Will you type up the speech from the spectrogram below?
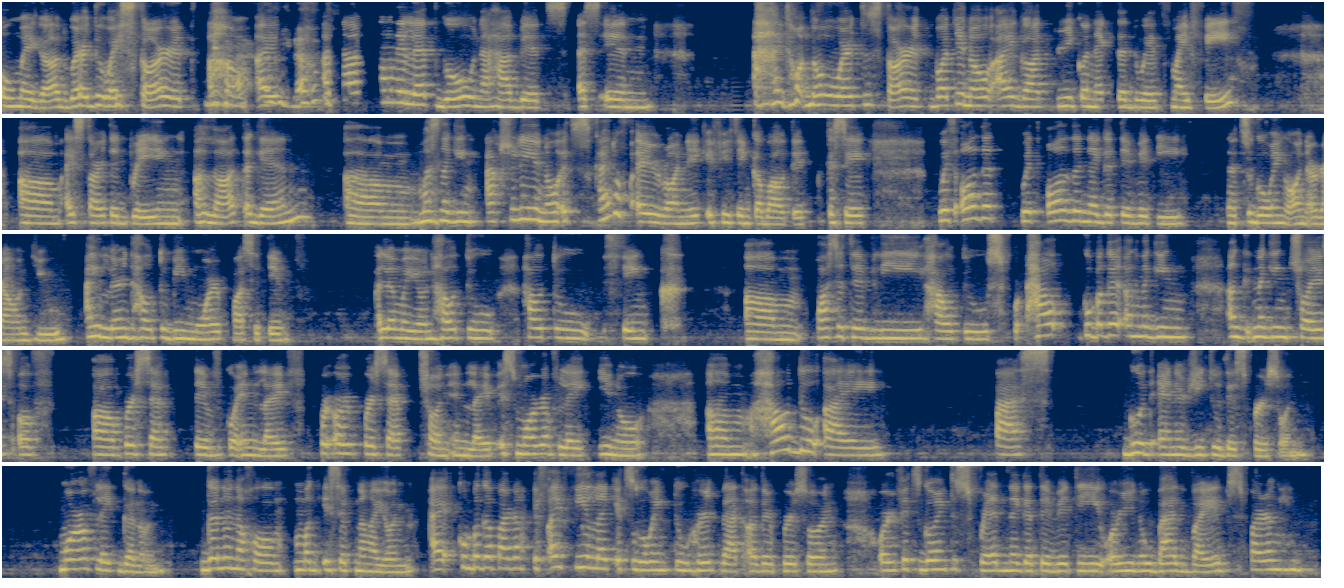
Oh my God, where do I start? Um, I, at dami kong nilet go na habits as in I don't know where to start but you know I got reconnected with my faith um, I started praying a lot again um, mas naging actually you know it's kind of ironic if you think about it. Kasi with all that with all the negativity that's going on around you I learned how to be more positive. Alam mo yun, how to how to think um positively how to sp- how kumbaga ang naging ang naging choice of uh, perceptive ko in life or, or perception in life is more of like you know um how do I pass good energy to this person more of like ganon ganun ako mag-isip na ngayon. I, kumbaga parang if I feel like it's going to hurt that other person or if it's going to spread negativity or you know bad vibes, parang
